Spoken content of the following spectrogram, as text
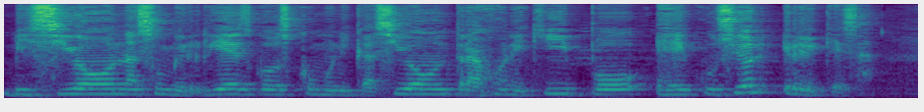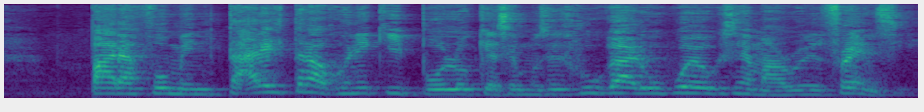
visión, asumir riesgos, comunicación, trabajo en equipo, ejecución y riqueza. Para fomentar el trabajo en equipo lo que hacemos es jugar un juego que se llama Real Frenzy.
